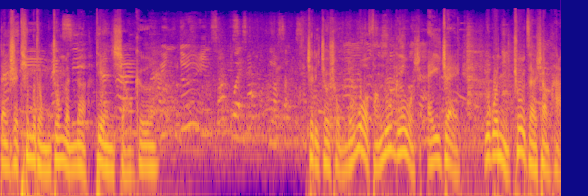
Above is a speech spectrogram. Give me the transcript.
但是听不懂中文的店小哥。这里就是我们的卧房撸哥，我是 AJ。如果你住在上海。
